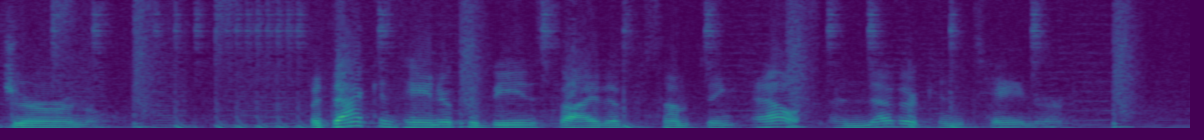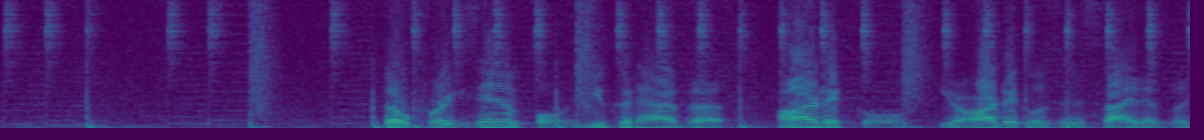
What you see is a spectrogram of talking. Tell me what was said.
journal. But that container could be inside of something else, another container. So for example, you could have an article, your article is inside of a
